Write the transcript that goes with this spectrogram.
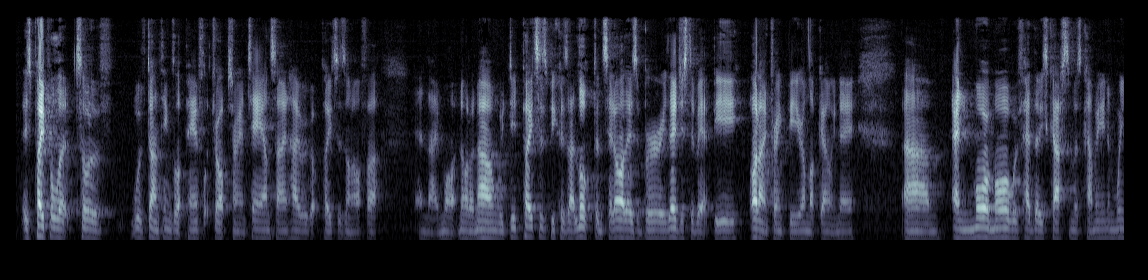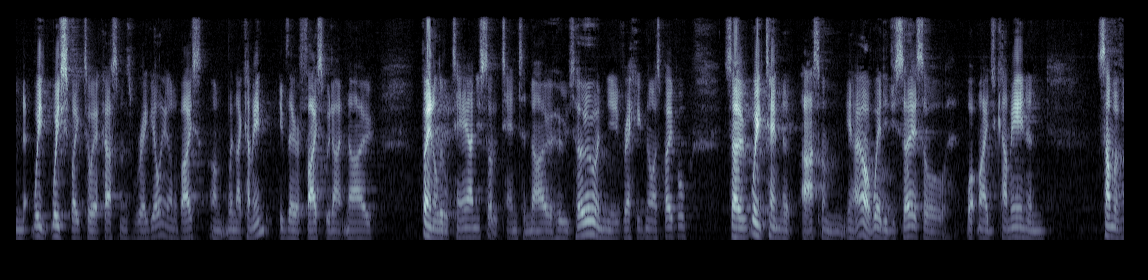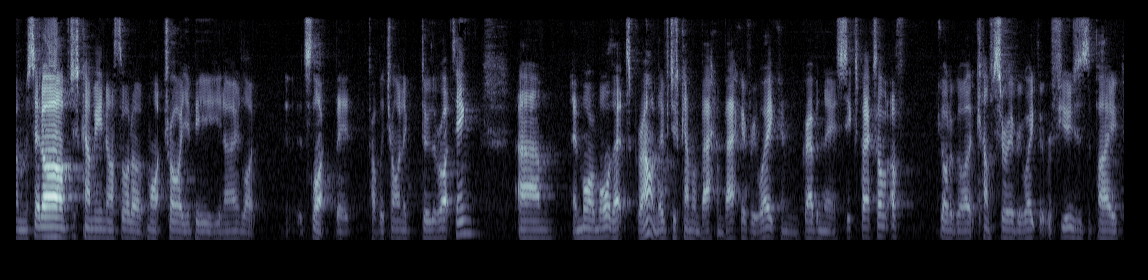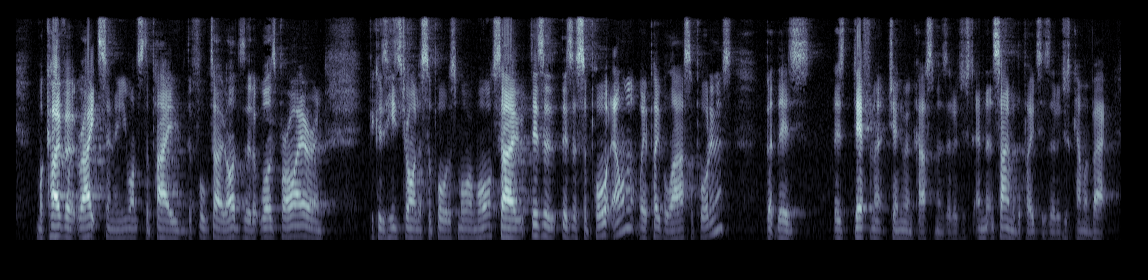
there's people that sort of we've done things like pamphlet drops around town saying, "Hey, we've got pizzas on offer," and they might not have known we did pizzas because they looked and said, "Oh, there's a brewery. They're just about beer. I don't drink beer. I'm not going there." Um, and more and more, we've had these customers come in, and we, we we speak to our customers regularly on a base on when they come in. If they're a face we don't know being a little town, you sort of tend to know who's who and you recognise people. So we tend to ask them, you know, oh, where did you see us or what made you come in? And some of them said, oh, I've just come in. I thought I might try your beer, you know, like it's like they're probably trying to do the right thing. Um, and more and more that's grown. They've just come back and back every week and grabbing their six packs. I've got a guy that comes through every week that refuses to pay my COVID rates and he wants to pay the full tote odds that it was prior and because he's trying to support us more and more. So there's a there's a support element where people are supporting us, but there's there's definite genuine customers that are just and the same with the pizzas that are just coming back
